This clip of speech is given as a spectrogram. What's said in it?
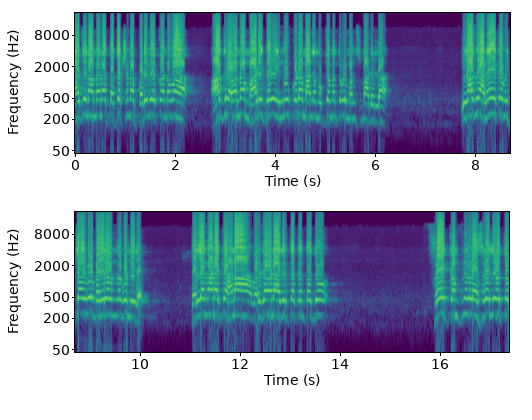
ರಾಜೀನಾಮೆನ ತತ್ಕ್ಷಣ ಪಡಿಬೇಕು ಅನ್ನುವ ಆಗ್ರಹವನ್ನ ಮಾಡಿದ್ದೇವೆ. ಇನ್ನೂ ಕೂಡ ಮಾನ್ಯ ಮುಖ್ಯಮಂತ್ರಿಗಳು ಮನಸ್ಸು ಮಾಡಿಲ್ಲ. ಈಗಾಗಲೇ ಅನೇಕ ವಿಚಾರಗಳು ಬಹಿರಂಗಗೊಂಡಿದೆ. ತೆಲಂಗಾಣಕ್ಕೆ ಹಣ ವರ್ಗಾವಣೆ ಆಗಿರ್ತಕ್ಕಂಥದ್ದು ಫೇಕ್ ಕಂಪ್ನಿಗಳ ಹೆಸರಲ್ಲಿ ಇವತ್ತು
